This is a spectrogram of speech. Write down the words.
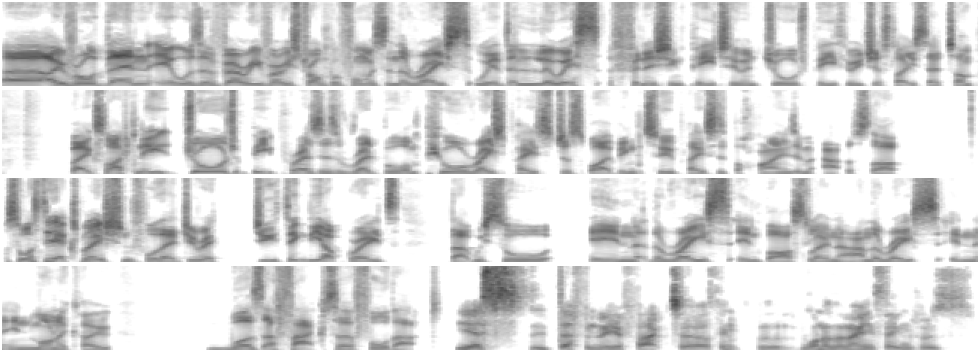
uh, overall, then, it was a very, very strong performance in the race with Lewis finishing P2 and George P3, just like you said, Tom. But excitingly, George beat Perez's Red Bull on pure race pace despite being two places behind him at the start. So, what's the explanation for that? Do you, rec- do you think the upgrades that we saw in the race in Barcelona and the race in, in Monaco was a factor for that. Yes, definitely a factor. I think one of the main things was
